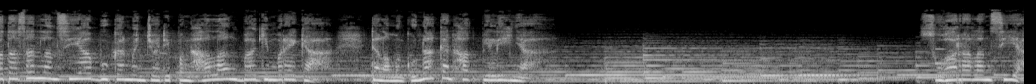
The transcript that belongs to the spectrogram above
Keterbatasan lansia bukan menjadi penghalang bagi mereka dalam menggunakan hak pilihnya. Suara lansia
